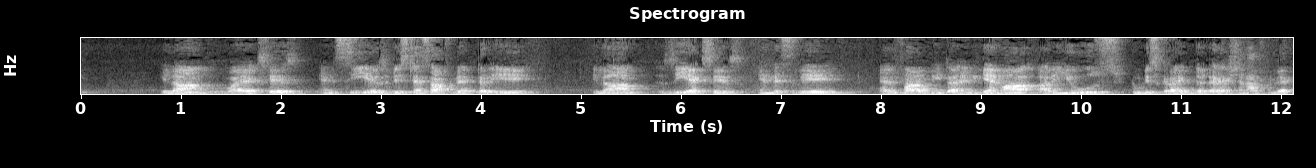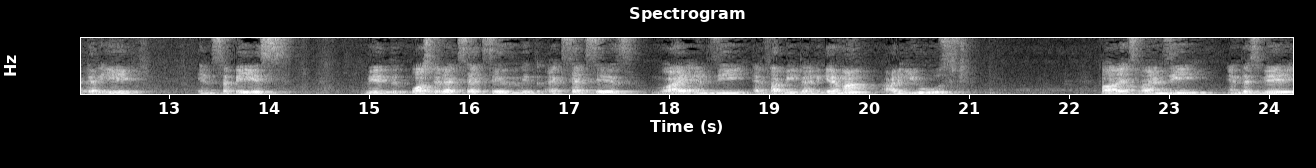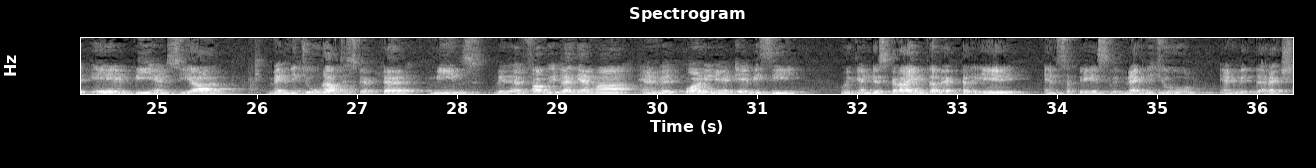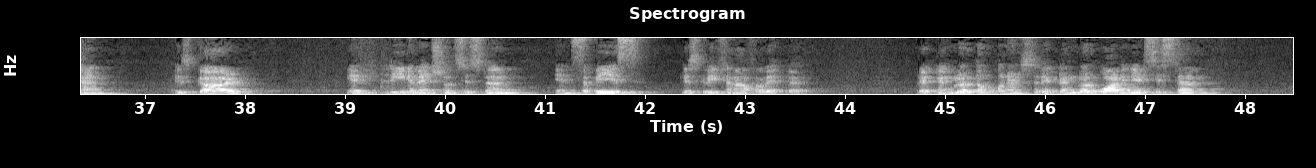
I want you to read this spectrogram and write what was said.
along y-axis and c is distance of vector A along z-axis. In this way, alpha, beta and gamma are used to describe the direction of vector A in space with positive x-axis, with x-axis, y and z, alpha, beta and gamma are used for x, y and z. In this way, A, B and C are magnitude of this vector means with alpha, beta, gamma and with coordinate ABC, we can describe the vector A in space with magnitude and with direction is called in three-dimensional system in space description of a vector. Rectangular components, rectangular coordinate system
